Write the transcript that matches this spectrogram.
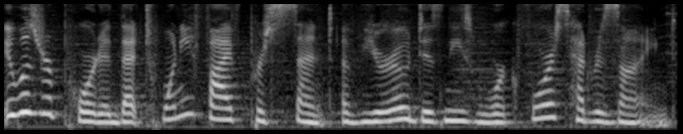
It was reported that 25% of Euro Disney's workforce had resigned,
